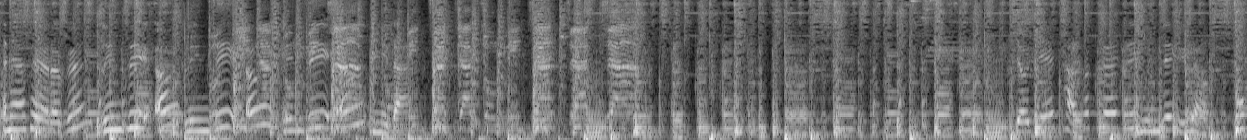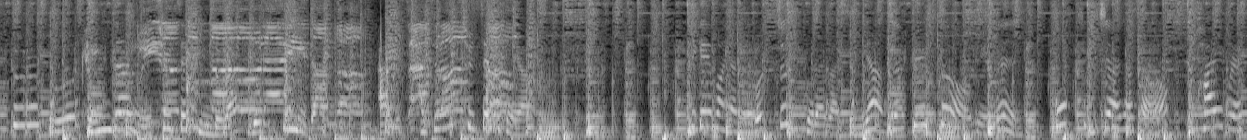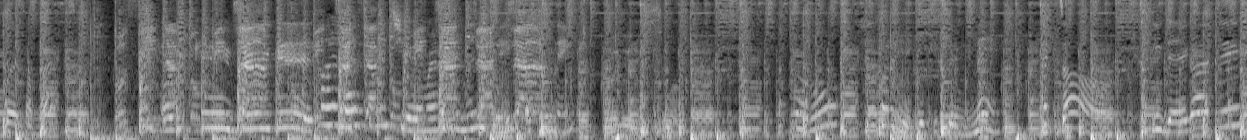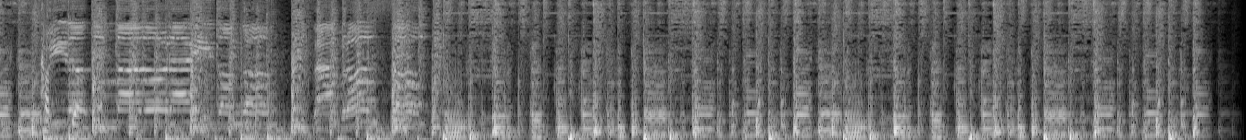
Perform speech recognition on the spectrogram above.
안녕하세요 여러분. 린지 어 린지 어 린지 어입니다. 여기에 다섯 가지 문제 유형 복도로 굉장히 출제 빈도가 높습니다 Hey, very good. Hi, nice to meet you. My name is Lindsay. What's your name? 서로 한글을 얘기했기 때문에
